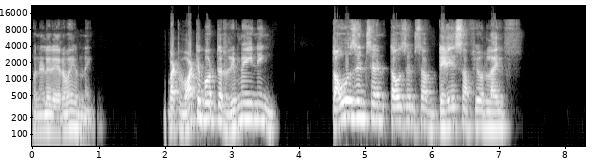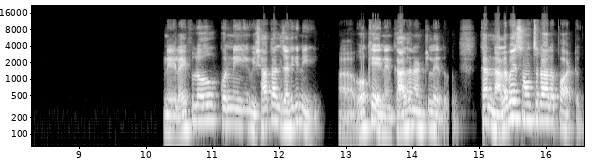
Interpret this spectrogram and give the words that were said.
కొన్నిళ్ళలో ఇరవై ఉన్నాయి. But what about the remaining thousands and thousands of days of your life నీ లైఫ్లో కొన్ని విషాదాలు జరిగినాయి. ఓకే నేను కాదని అంటలేదు. కానీ నలభై సంవత్సరాల పాటు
